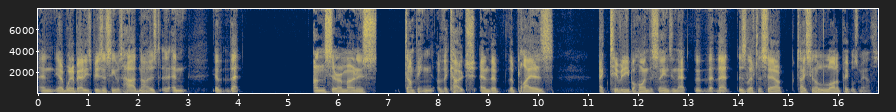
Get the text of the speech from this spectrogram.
and you know went about his business. And he was hard nosed, and you know, that unceremonious dumping of the coach and the the players' activity behind the scenes in that that, that has left a sour taste in a lot of people's mouths.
